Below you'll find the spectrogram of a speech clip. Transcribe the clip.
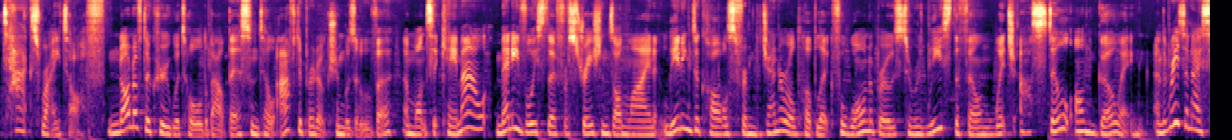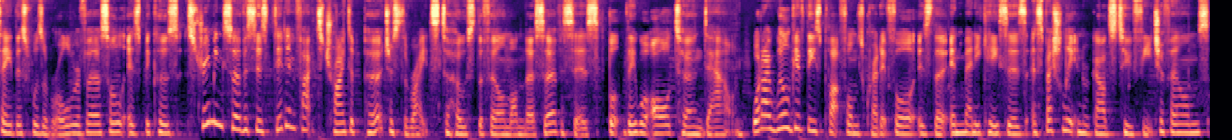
tax write off. None of the crew were told about this until after production was over, and once it came out, many voiced their frustrations online, leading to calls from the general public for Warner Bros. to release the film, which are still ongoing. And the reason I say this was a role reversal is because streaming services did in fact try to purchase the rights to host the film on their services, but they were all turned down. What I will give these platforms credit for is that in many cases, especially in regards to feature films,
